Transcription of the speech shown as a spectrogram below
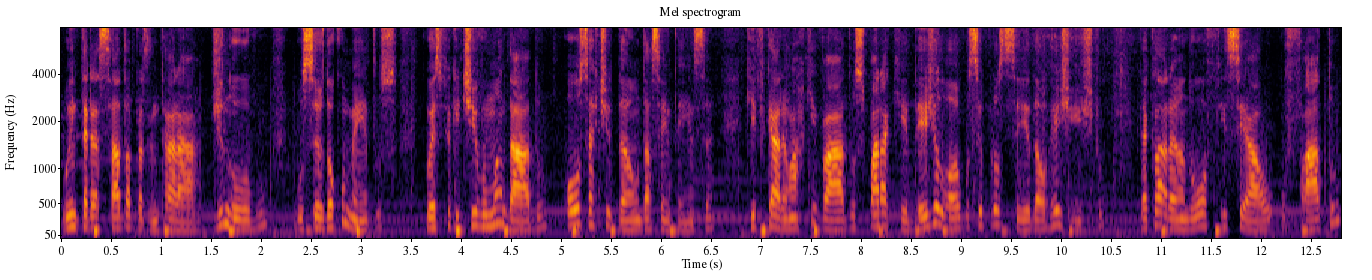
o interessado apresentará, de novo, os seus documentos, o respectivo mandado ou certidão da sentença, que ficarão arquivados para que, desde logo, se proceda ao registro, declarando o oficial o fato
